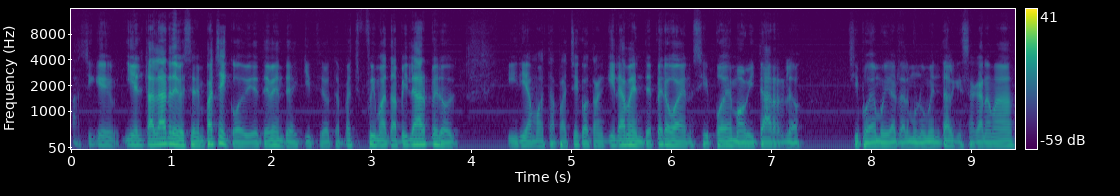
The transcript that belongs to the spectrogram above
Así que, y el Talar debe ser en Pacheco, evidentemente. Aquí fuimos a Tapilar, pero iríamos hasta Pacheco tranquilamente. Pero bueno, si podemos evitarlo, si podemos ir hasta el Monumental que saca nomás,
